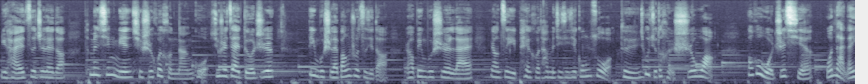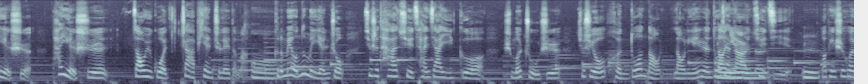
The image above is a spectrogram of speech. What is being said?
女孩子之类的，他们心里面其实会很难过，就是在得知，并不是来帮助自己的，然后并不是来让自己配合他们进行一些工作，对，就会觉得很失望。包括我之前，我奶奶也是，她也是遭遇过诈骗之类的嘛，嗯，可能没有那么严重，就是他去参加一个什么组织，就是有很多老老年人都在那儿聚集，嗯然，后平时会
